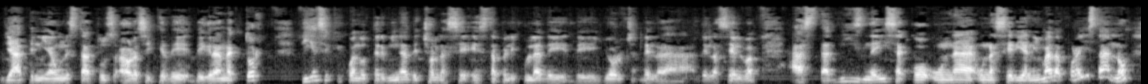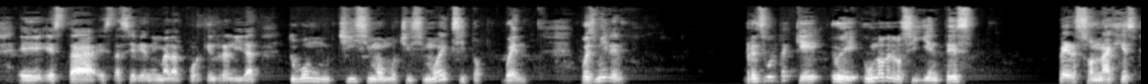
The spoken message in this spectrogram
Ya tenía un estatus, ahora sí que de, gran actor. Fíjense que cuando termina, de hecho, la, esta película de, George de la, de la Selva, hasta Disney sacó una, una serie animada. Por ahí está, ¿no? Eh, esta, esta serie animada, porque en realidad tuvo muchísimo, muchísimo éxito. Bueno, pues miren, resulta que eh, uno de los siguientes personajes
